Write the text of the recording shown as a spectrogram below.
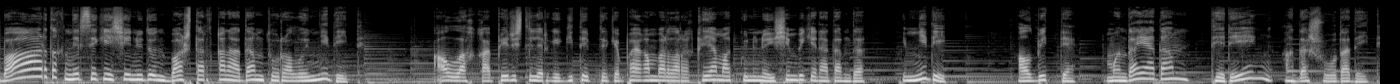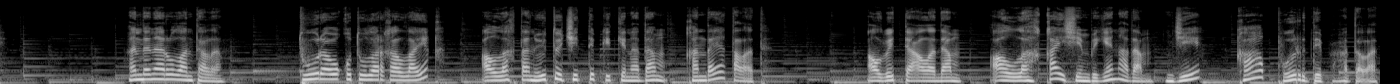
баардык нерсеге ишенүүдөн баш тарткан адам тууралуу эмне дейт? Аллахка периштелерге китептерге пайгамбарларга кыямат күнүнө ишенбеген адамды эмне дейт? Албетте мындай адам терең адашууда дейт. Андан ары уланталы. Туура окутууларга ылайык аллахтан өтө четтеп кеткен адам кандай аталат? Албетте ал адам аллахка ишенбеген адам же капыр деп аталат.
